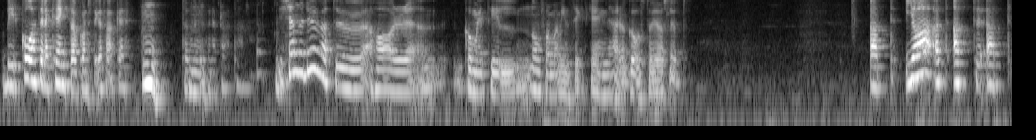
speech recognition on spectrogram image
blir kåt eller kränkt av konstiga saker Mm. som vi skulle kunna prata om? Känner du att du har eh, kommit till någon form av insikt kring det här och ghost och göra slut? Att, ja, att, att, att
